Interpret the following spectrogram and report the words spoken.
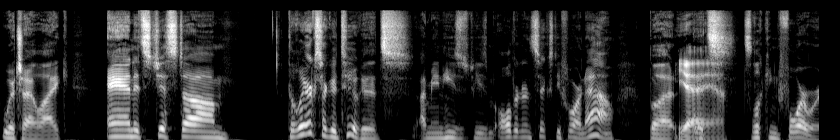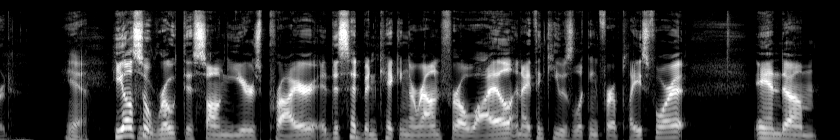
which I like, and it's just um, the lyrics are good too because it's I mean he's he's older than 64 now, but Yeah, it's yeah. it's looking forward. yeah. He also wrote this song years prior. This had been kicking around for a while, and I think he was looking for a place for it. And um,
